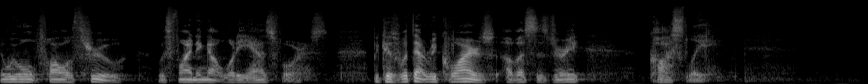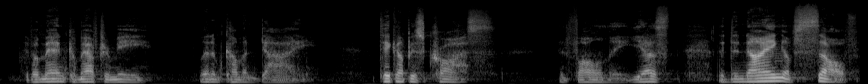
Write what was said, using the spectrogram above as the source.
and we won't follow through with finding out what he has for us. Because what that requires of us is very costly. If a man come after me, let him come and die. Take up his cross and follow me. Yes, the denying of self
